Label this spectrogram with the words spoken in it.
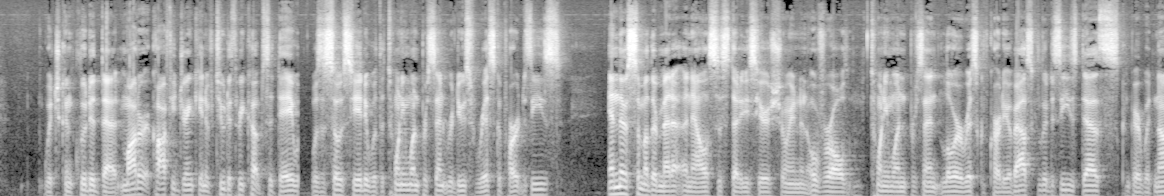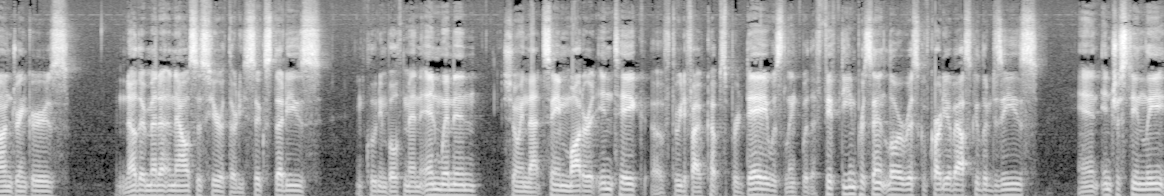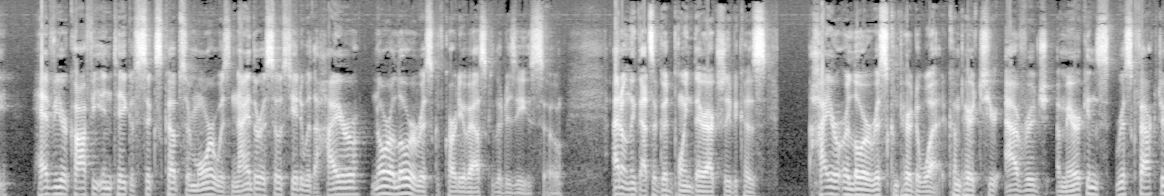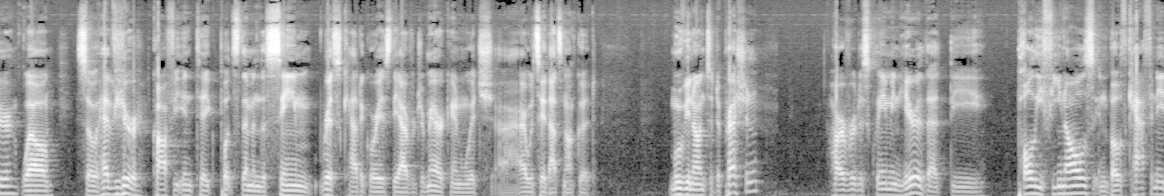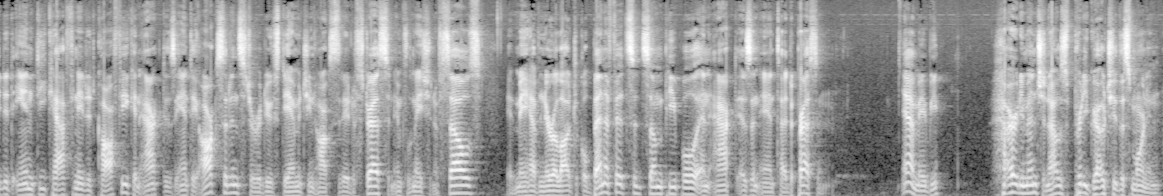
which concluded that moderate coffee drinking of two to three cups a day was associated with a 21% reduced risk of heart disease. And there's some other meta analysis studies here showing an overall 21% lower risk of cardiovascular disease deaths compared with non drinkers. Another meta analysis here 36 studies, including both men and women, showing that same moderate intake of 3 to 5 cups per day was linked with a 15% lower risk of cardiovascular disease. And interestingly, heavier coffee intake of 6 cups or more was neither associated with a higher nor a lower risk of cardiovascular disease. So I don't think that's a good point there actually because higher or lower risk compared to what? Compared to your average American's risk factor? Well, so heavier coffee intake puts them in the same risk category as the average American, which I would say that's not good. Moving on to depression, Harvard is claiming here that the polyphenols in both caffeinated and decaffeinated coffee can act as antioxidants to reduce damaging oxidative stress and inflammation of cells. It may have neurological benefits in some people and act as an antidepressant. Yeah, maybe. I already mentioned I was pretty grouchy this morning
